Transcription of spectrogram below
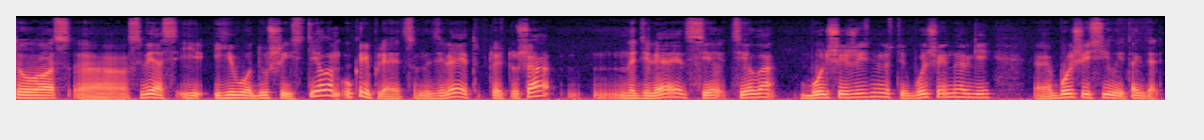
то э, связь его души с телом укрепляется, наделяет, то есть душа наделяет се, тело большей жизненностью, большей энергией, э, большей силой и так далее.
